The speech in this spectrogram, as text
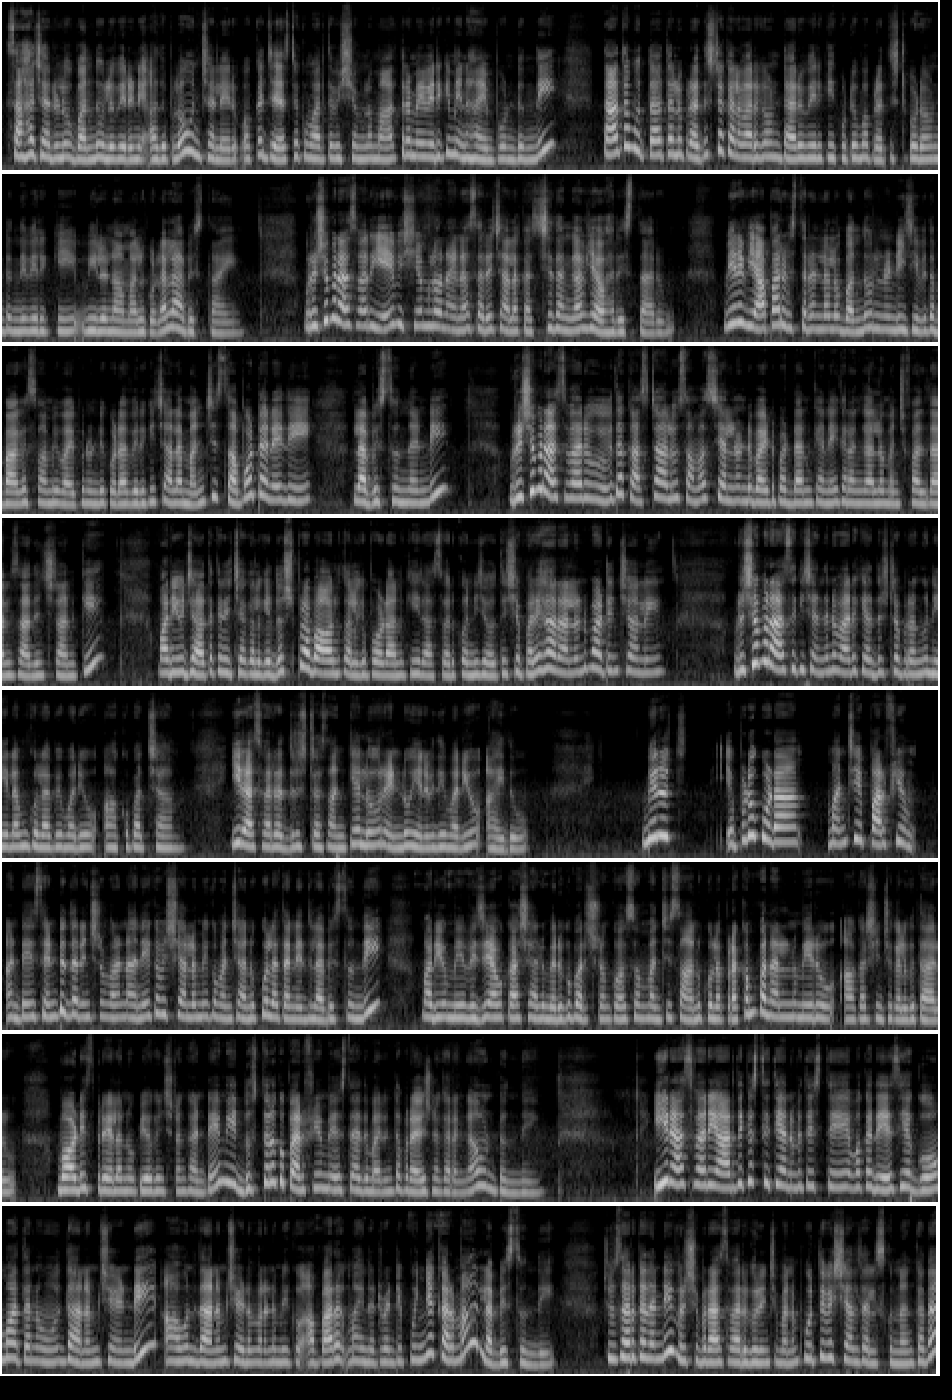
సహచరులు బంధువులు వీరిని అదుపులో ఉంచలేరు. ఒక జ్యేష్ఠ కుమార్తె విషయంలో మాత్రమే వీరికి మినహాయింపు ఉంటుంది. తాత ముత్తాతలు ప్రతిష్ట కలవారుగా ఉంటారు. వీరికి కుటుంబ ప్రతిష్ట కూడా ఉంటుంది. వీరికి వీలు నామాలు కూడా లాభిస్తాయి. వృషభ రాశి వారు ఏ విషయంలోనైనా సరే చాలా ఖచ్చితంగా వ్యవహరిస్తారు. వీరి వ్యాపార విస్తరణలో బంధువుల నుండి జీవిత భాగస్వామి వైపు నుండి కూడా వీరికి చాలా మంచి సపోర్ట్ అనేది లభిస్తుందండి. వృషభ రాశి వారు వివిధ కష్టాలు సమస్యల నుండి బయటపడడానికి అనేక రంగాల్లో మంచి ఫలితాలు సాధించడానికి మరియు జాతకరీత్యా కలిగే దుష్ప్రభావాలు తొలగిపోవడానికి ఈ రాశి వారు కొన్ని జ్యోతిష పరిహారాలను పాటించాలి. వృషభ రాశికి చెందిన వారికి అదృష్టపు రంగు నీలం గులాబీ మరియు ఆకుపచ్చ. ఈ రాశి వారి అదృష్ట సంఖ్యలు రెండు ఎనిమిది మరియు ఐదు. మీరు ఎప్పుడూ కూడా మంచి పర్ఫ్యూమ్ అంటే సెంటు ధరించడం వలన అనేక విషయాల్లో మీకు మంచి అనుకూలత అనేది లభిస్తుంది. మరియు మీ విజయ అవకాశాలు మెరుగుపరచడం కోసం మంచి సానుకూల ప్రకంపనలను మీరు ఆకర్షించగలుగుతారు. బాడీ స్ప్రేలను ఉపయోగించడం కంటే మీ దుస్తులకు పర్ఫ్యూమ్ వేస్తే అది మరింత ప్రయోజనకరంగా ఉంటుంది. ఈ రాశి వారి ఆర్థిక స్థితి అనుమతిస్తే ఒక దేశీయ గోమాతను దానం చేయండి. ఆవును దానం చేయడం వలన మీకు అపారమైనటువంటి పుణ్యకర్మ లభిస్తుంది. చూసారు కదండి వృషభ రాశి వారి గురించి మనం పూర్తి విషయాలు తెలుసుకున్నాం కదా.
